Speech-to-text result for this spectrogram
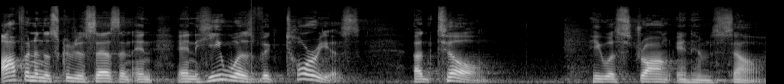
Often in the scripture says, and, and, and he was victorious until he was strong in himself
